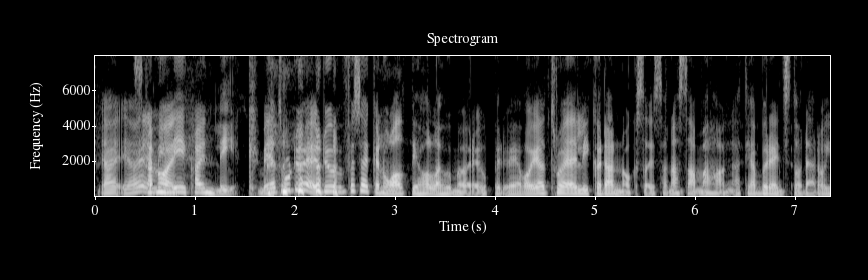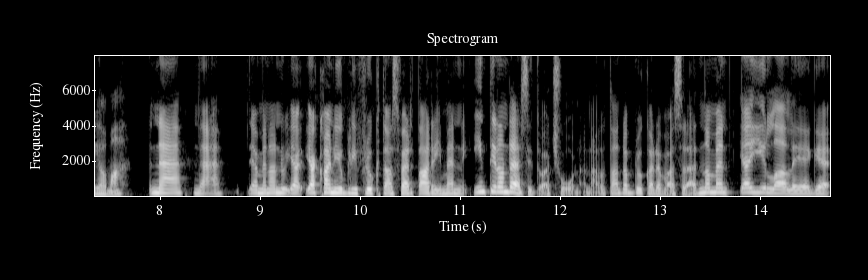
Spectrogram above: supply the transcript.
Ja, ja, Ska vi nog- leka en lek? Men jag tror du, är, du försöker nog alltid hålla humöret uppe du Eva. Och jag tror jag är likadan också i sådana sammanhang. Att jag börjar inte stå där och jomma. Nej, nej. Jag, menar, jag, jag kan ju bli fruktansvärt arg, men inte i de där situationerna. Utan då brukar det vara sådär att "Nå, men jag gillar läget,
